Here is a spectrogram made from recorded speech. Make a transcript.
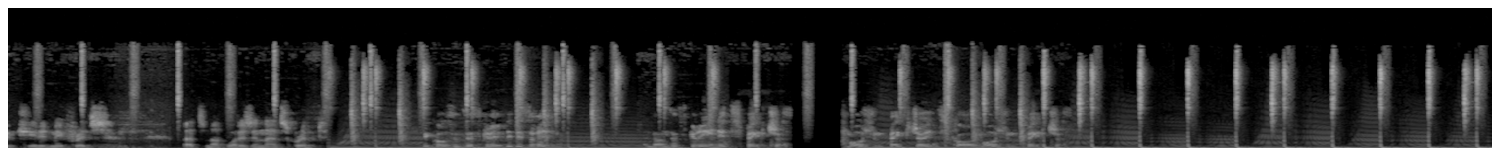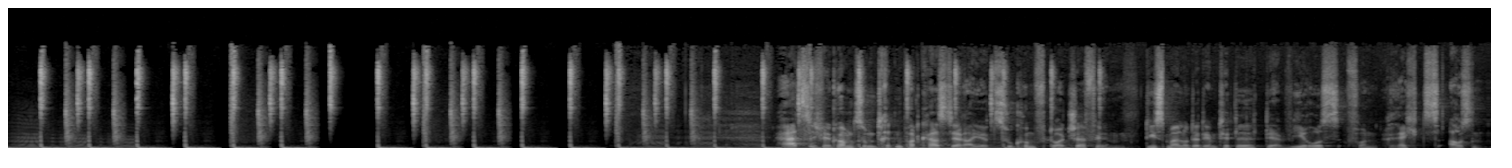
You cheated me, Fritz. That's not what is in that script. Because in the script it is written. And on the screen it's pictures. Motion picture it's called. Motion picture. Herzlich willkommen zum dritten Podcast der Reihe Zukunft deutscher Film. Diesmal unter dem Titel Der Virus von rechts außen.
